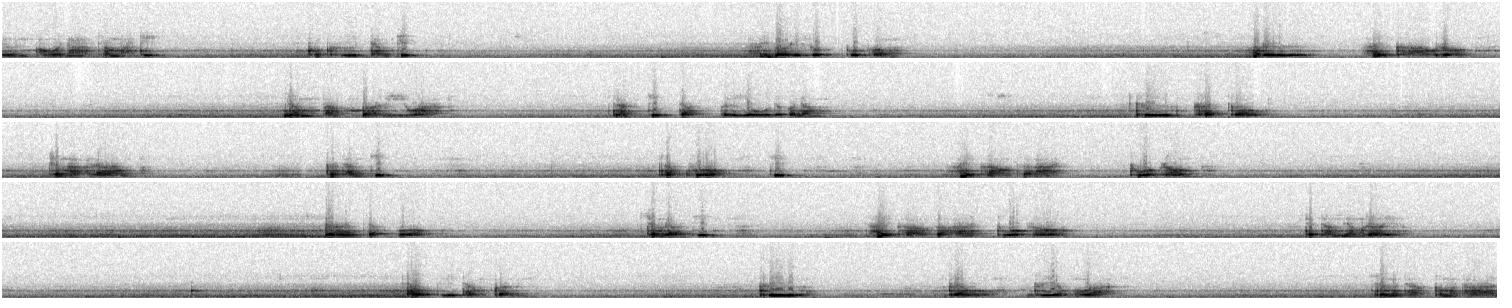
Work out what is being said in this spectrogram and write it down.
ริญภาวนาสมาธิ ก็คือทำจิต ให้บริสุทธิ์ผุดผ่องหรือให้ขาวรอบดังพระบาลีว่าจักจิตตักปริโยแล้วก็นัง คือขัดเกลาชำระล้างก็ทำจิตสักพวกจิต ให้ขาวสะอาด ทั่วพร้อม การจักพวกชำระจิต ให้ขาวสะอาดทั่วพร้อม จะทำอย่างไร เท่าที่ทำกัน คือเราเรียกว่า สมถกรรมฐาน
